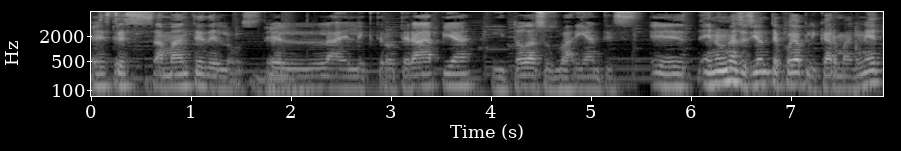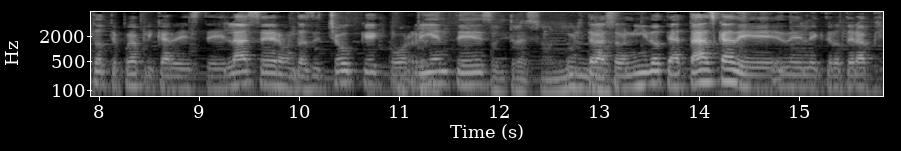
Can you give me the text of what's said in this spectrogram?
Este, es amante de los de, la electroterapia y todas sus variantes. Eh, en una sesión te puede aplicar magneto, te puede aplicar este láser, ondas de choque, corrientes, ultrasonido, ultrasonido te atasca de, de electroterapia.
